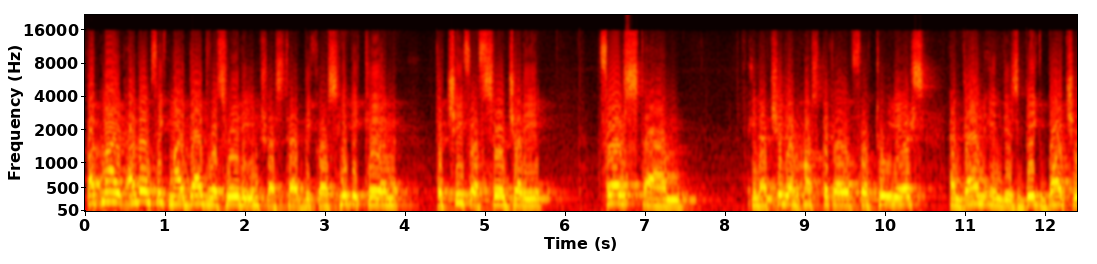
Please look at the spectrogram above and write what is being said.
But my, I don't think my dad was really interested because he became the chief of surgery first um, in a children's hospital for two years, and then in this big Balchy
